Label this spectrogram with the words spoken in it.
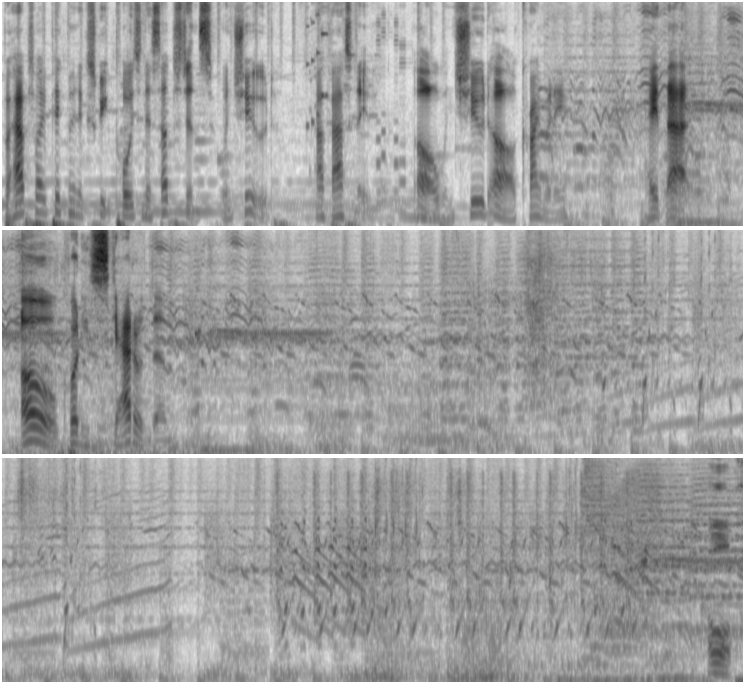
Perhaps white Pikmin excrete poisonous substance when chewed. How fascinating. Oh, when chewed? Oh, criminy. I hate that. Oh, he scattered them. Oh.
